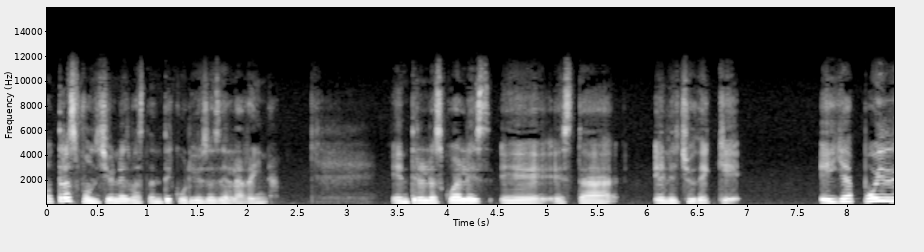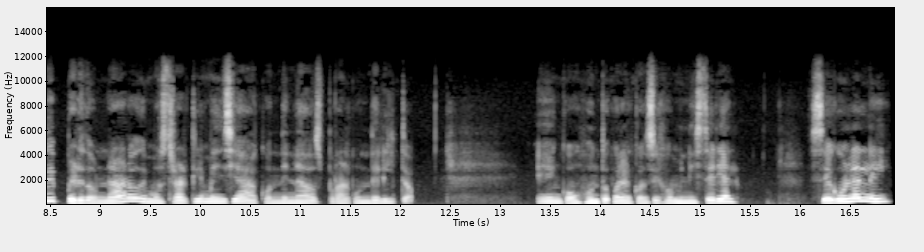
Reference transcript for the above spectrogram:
otras funciones bastante curiosas de la reina, entre las cuales eh, está el hecho de que ella puede perdonar o demostrar clemencia a condenados por algún delito en conjunto con el Consejo Ministerial. Según la ley,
